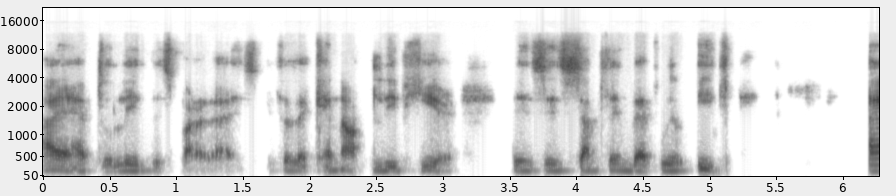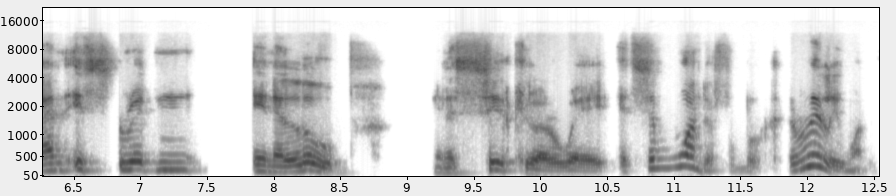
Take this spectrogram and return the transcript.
I have to leave this paradise because I cannot live here. This is something that will eat me. And it's written in a loop, in a circular way. It's a wonderful book, really wonderful.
